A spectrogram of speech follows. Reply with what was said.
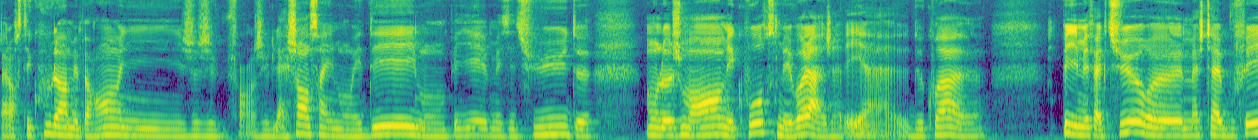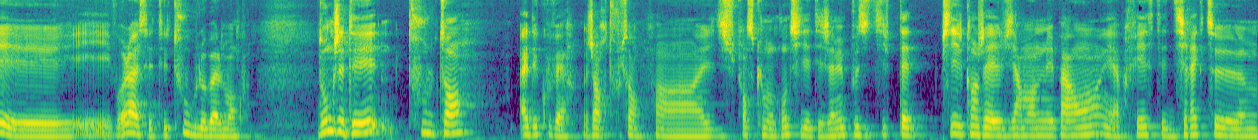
Alors, c'était cool, hein, mes parents, j'ai eu de la chance, hein, ils m'ont aidé, ils m'ont payé mes études, mon logement, mes courses, mais voilà, j'avais euh, de quoi payer mes factures, m'acheter à bouffer et, et voilà, c'était tout globalement. Quoi. Donc, j'étais tout le temps à découvert, genre tout le temps. Enfin, je pense que mon compte, il était jamais positif. Peut-être pile quand j'avais le virement de mes parents, et après, c'était direct, euh,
